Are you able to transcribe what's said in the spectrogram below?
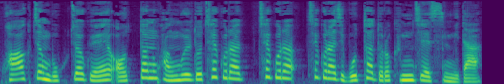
과학적 목적 외에 어떤 광물도 채굴하, 채굴하, 채굴하지 못하도록 금지했습니다.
